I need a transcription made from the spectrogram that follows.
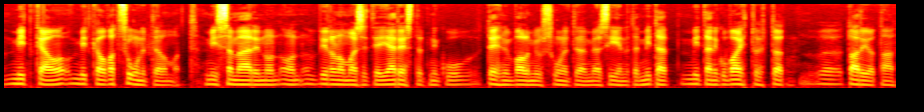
mitkä, on, mitkä ovat suunnitelmat, missä määrin on, on viranomaiset ja järjestöt niin kuin tehnyt valmiussuunnitelmia siihen, että mitä, mitä niin kuin vaihtoehtoja tarjotaan.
